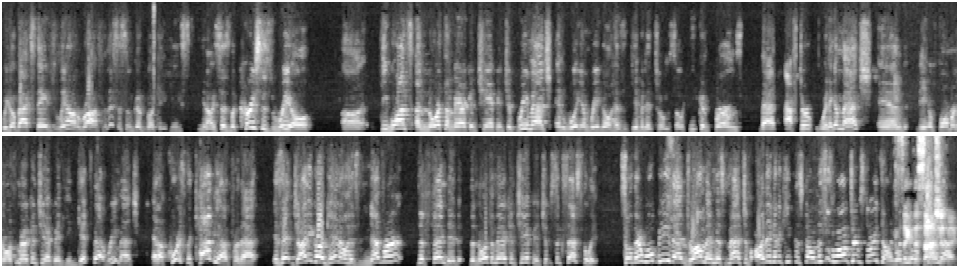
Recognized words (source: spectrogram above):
We go backstage. Leon Ruff, and this is some good booking. He's, you know, he says the curse is real. Uh, he wants a North American Championship rematch, and William Regal has given it to him. So he confirms that after winning a match and being a former North American champion, he gets that rematch. And of course, the caveat for that is that Johnny Gargano has never defended the North American Championship successfully. So there will be that drama in this match of are they going to keep this going? This is long term storytelling. It's like the Sasha thing.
